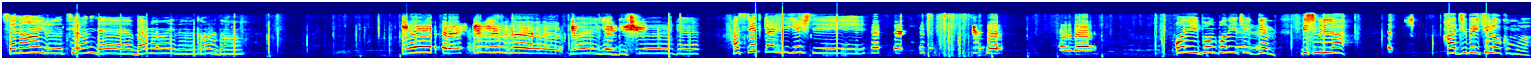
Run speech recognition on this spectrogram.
Sen ayrı trende, ben ayrı garda. Gölge düşürdü. Hasret geldi geçti. Orada. Ay pompalıyı çektim. Bismillah. Hacı Bekir lokumu.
